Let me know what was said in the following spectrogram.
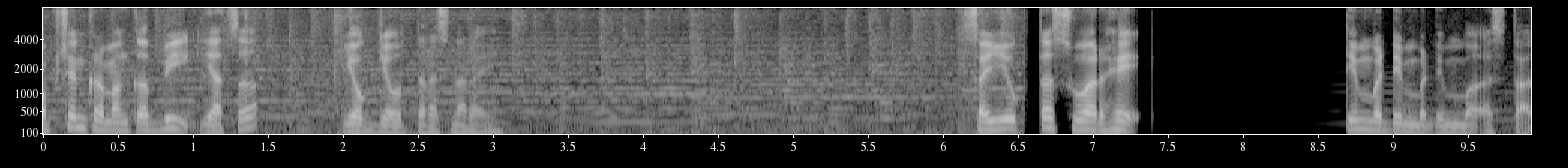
ऑप्शन क्रमांक बी याचं योग्य उत्तर असणार आहे. संयुक्त स्वर हे टिंब टिंब टिंब असतात.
